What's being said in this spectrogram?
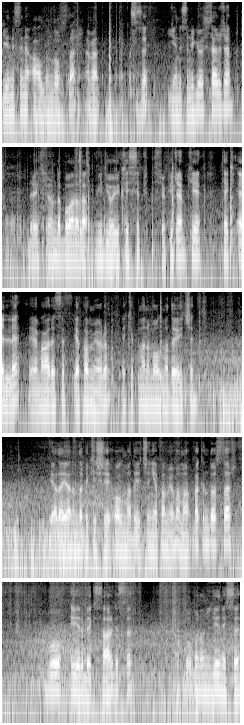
yenisini aldım dostlar. Hemen size yenisini göstereceğim. Direksiyonu da bu arada videoyu kesip sökeceğim ki tek elle e, maalesef yapamıyorum. Ekipmanım olmadığı için ya da yanımda bir kişi olmadığı için yapamıyorum ama bakın dostlar bu airbag sargısı bu bunun yenisi.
